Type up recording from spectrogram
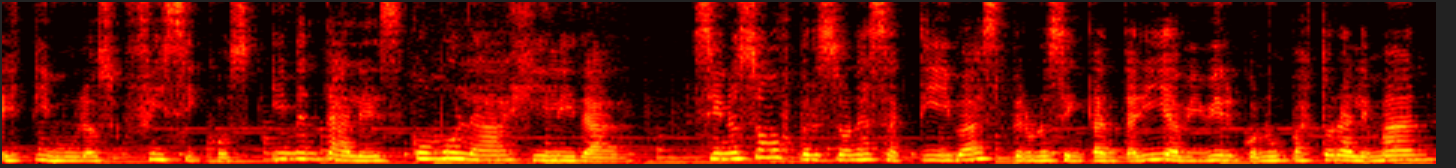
estímulos físicos y mentales como la agilidad. Si no somos personas activas, pero nos encantaría vivir con un pastor alemán,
